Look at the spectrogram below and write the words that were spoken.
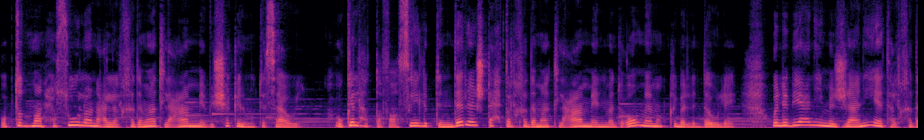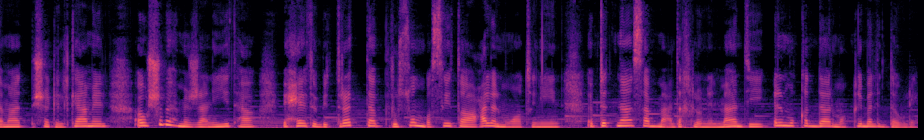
وبتضمن حصولهم على الخدمات العامة بشكل متساوي. وكل هالتفاصيل بتندرج تحت الخدمات العامة المدعومة من قبل الدولة واللي بيعني مجانية هالخدمات بشكل كامل أو شبه مجانيتها بحيث بترتب رسوم بسيطة على المواطنين بتتناسب مع دخلهم المادي المقدر من قبل الدولة.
